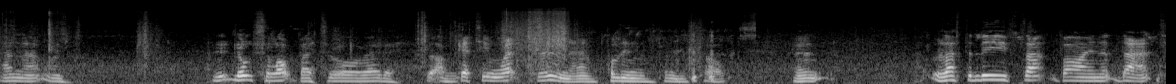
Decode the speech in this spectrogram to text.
And that one. It looks a lot better already but I'm getting wet through now pulling them from the top. And we'll have to leave that vine at that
